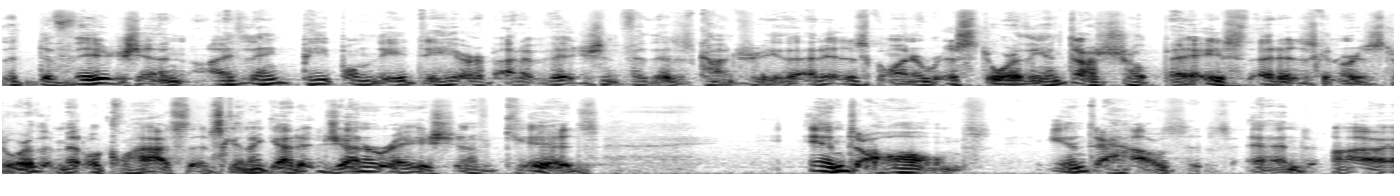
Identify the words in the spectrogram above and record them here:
the division. I think people need to hear about a vision for this country that is going to restore the industrial base, that is going to restore the middle class, that's going to get a generation of kids into homes, into houses. And, uh,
